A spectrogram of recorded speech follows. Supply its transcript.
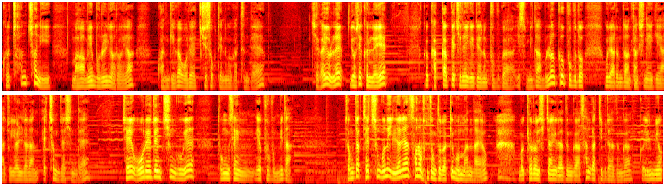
그리고 천천히 마음의 문을 열어야 관계가 오래 지속되는 것 같은데 제가 요래 요새 근래에 그 가깝게 지내게 되는 부부가 있습니다. 물론 그 부부도 우리 아름다운 당신에게 아주 열렬한 애청자신데 제 오래된 친구의 동생의 부부입니다. 정작 제 친구는 1년에 한 서너 번 정도밖에 못 만나요. 뭐 결혼식장이라든가 상갓집이라든가 그 일명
